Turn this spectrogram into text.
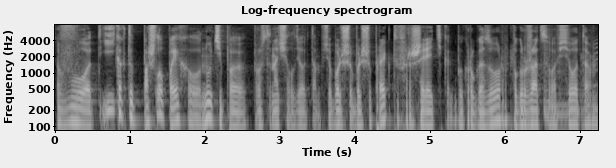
Вот. И как-то пошло-поехало. Ну, типа, просто начал делать там все больше и больше проектов, расширять как бы кругозор, погружаться во все, там,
